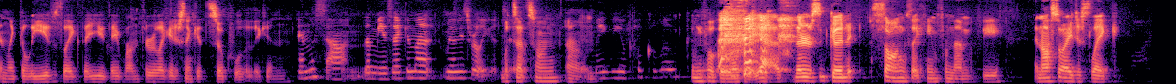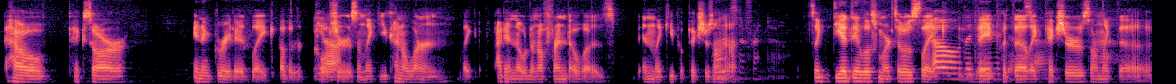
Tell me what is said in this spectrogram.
and like the leaves like that you they run through. Like I just think it's so cool that they can. And the sound, the music in that movie is really good. What's too. that song? Um, It made me a In Pocolo. Poco Loco, yeah. There's good songs that came from that movie, and also I just like how Pixar integrated like other Yeah. cultures and like you kind of learn like I didn't know what an ofrenda was, and like you put pictures What on it. A friend It's like Dia de los Muertos. Like Oh, the they the put Dead the like pictures on like the. Oh.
